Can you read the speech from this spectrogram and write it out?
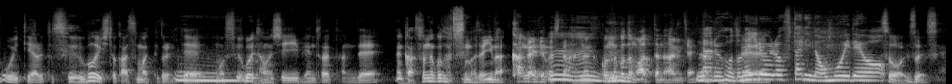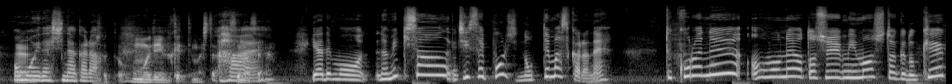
置いてやるとすごい人が集まってくれて、うん、もうすごい楽しいイベントだったんでなんかそんなことすみません。今考えてました、うん。うんうん、なんかこんなこともあったなみたいな。なるほどね、ねいろいろ二人の思い出をそうそうです、思い出しながら、ちょっと思い出にふけてました、はい、すみません。い。やでも並木さん実際ポルシェ乗ってますからね。でこれねあのね私見ましたけど結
